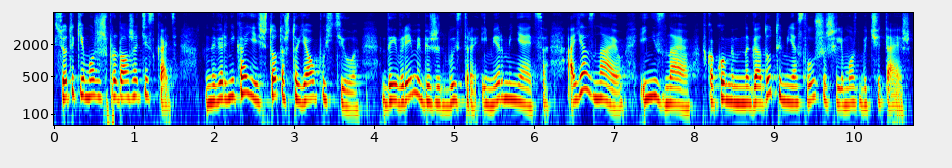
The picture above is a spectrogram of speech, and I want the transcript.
все-таки можешь продолжать искать. Наверняка есть что-то, что я упустила. Да и время бежит быстро, и мир меняется. А я знаю и не знаю, в каком именно году ты меня слушаешь или, может быть, читаешь.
